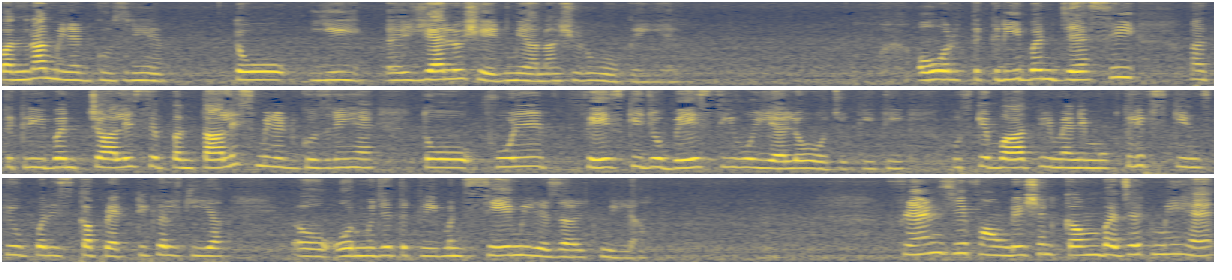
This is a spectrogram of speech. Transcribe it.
15 मिनट गुजरे हैं तो ये येलो शेड में आना शुरू हो गई है। और तकरीबन जैसे ही तकरीबन 40 से 45 मिनट गुजरी हैं तो फुल फेस की जो बेस थी वो येलो हो चुकी थी। उसके बाद फिर मैंने मुख्तलिफ़ स्किन्स के ऊपर इसका प्रैक्टिकल किया और मुझे तकरीबन सेम ही रिज़ल्ट मिला। फ्रेंड्स, ये फाउंडेशन कम बजट में है,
